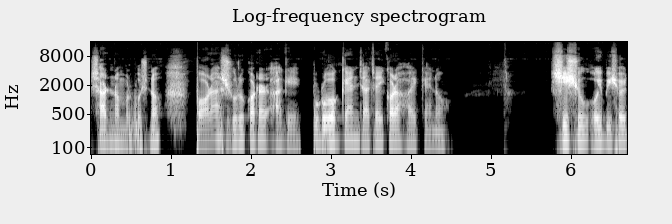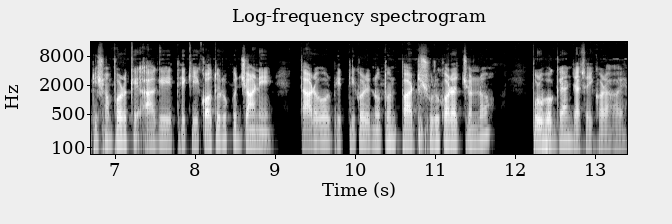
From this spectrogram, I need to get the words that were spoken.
ষাট নম্বর প্রশ্ন, পড়া শুরু করার আগে পূর্বজ্ঞান যাচাই করা হয় কেন? শিশু ওই বিষয়টি সম্পর্কে আগে থেকে কতটুকু জানে, তার উপর ভিত্তি করে নতুন পাঠ শুরু করার জন্য পূর্বজ্ঞান যাচাই করা হয়।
